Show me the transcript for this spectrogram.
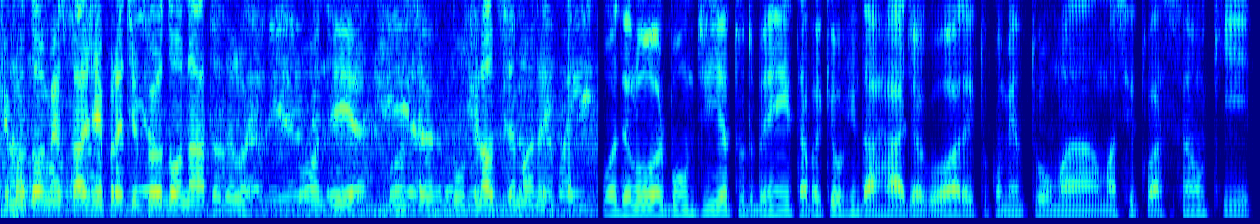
Quem mandou a mensagem para ti foi o Donato, Adelor. Bom dia, bom, bom, final de semana aí. Ô Adelor, bom dia, tudo bem? Estava aqui ouvindo a rádio agora e tu comentou uma, uma situação que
